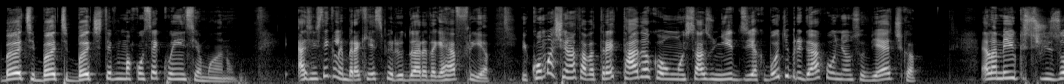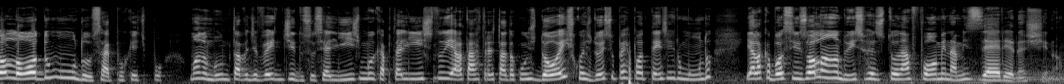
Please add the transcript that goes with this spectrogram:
But, but, but teve uma consequência, mano. A gente tem que lembrar que esse período era da Guerra Fria. E como a China estava tretada com os Estados Unidos e acabou de brigar com a União Soviética, ela meio que se isolou do mundo, sabe? Porque, tipo, mano, o mundo tava dividido, socialismo e capitalismo, e ela tava tratada com os dois, com as duas superpotências do mundo, e ela acabou se isolando. Isso resultou na fome e na miséria na China.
